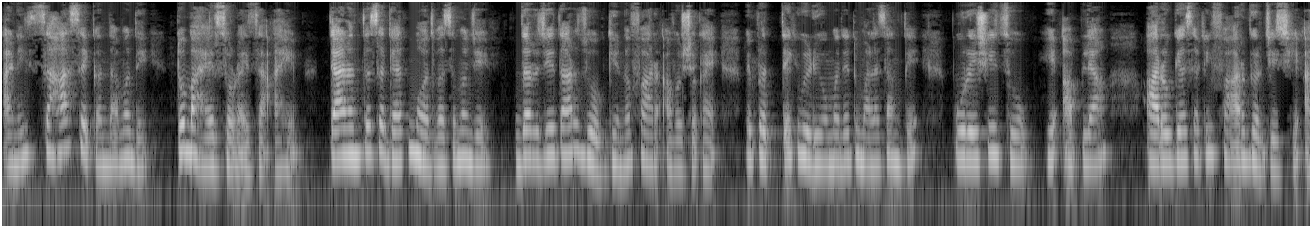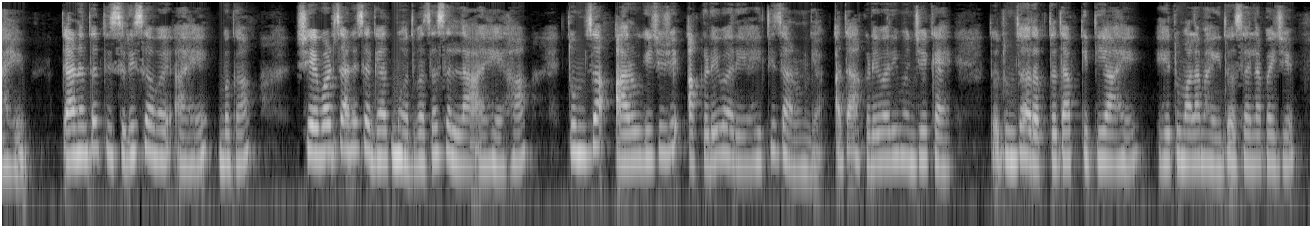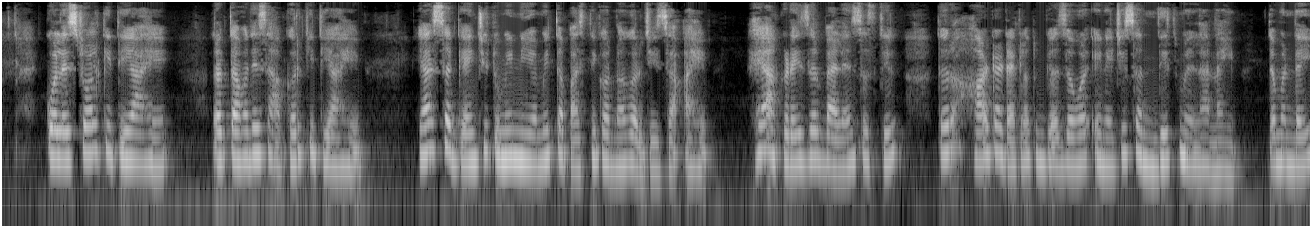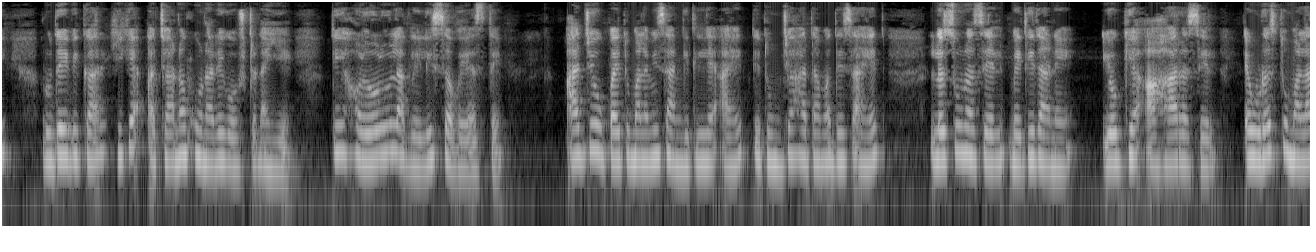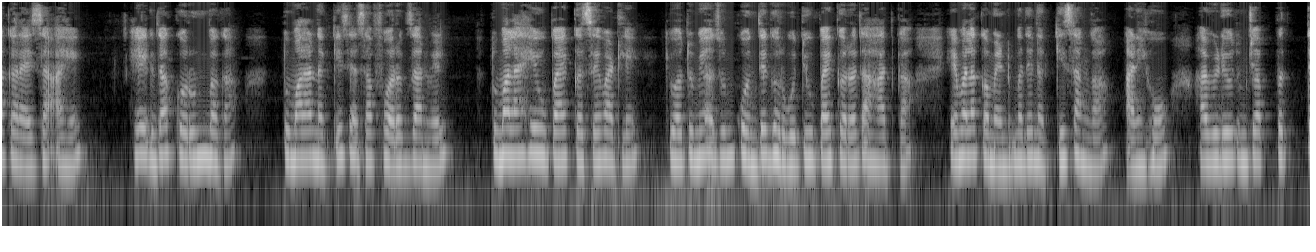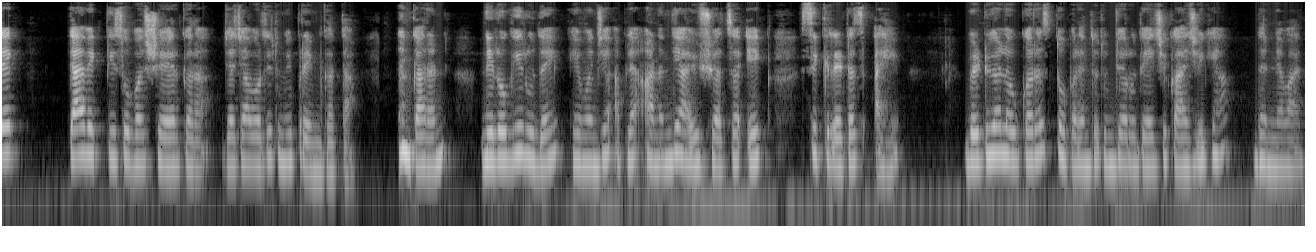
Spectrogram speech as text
आणि सहा सेकंदामध्ये तो बाहेर सोडायचा आहे. त्यानंतर सगळ्यात महत्त्वाचं म्हणजे दर्जेदार झोप घेणं फार आवश्यक आहे. मी प्रत्येक व्हिडिओमध्ये तुम्हाला सांगते पुरेशी झोप ही आपल्या आरोग्यासाठी फार गरजेची आहे. त्यानंतर तिसरी सवय आहे बघा शेवटचा आणि सगळ्यात महत्त्वाचा सल्ला आहे हा तुमचा आरोग्याची जी आकडेवारी आहे ती जाणून घ्या. आता आकडेवारी म्हणजे काय? तर तुमचा रक्तदाब किती आहे हे तुम्हाला माहीत असायला पाहिजे. कोलेस्ट्रॉल किती आहे रक्तामध्ये साखर किती आहे या सगळ्यांची तुम्ही नियमित तपासणी करणं गरजेचं आहे. हे आकडे जर बॅलन्स असतील तर हार्ट अटॅकला तुमच्या जवळ येण्याची संधीच मिळणार नाही. तर मंडई हृदयविकार ही काही अचानक होणारी गोष्ट नाही आहे ती हळूहळू लागलेली सवय असते. आज जे उपाय तुम्हाला मी सांगितलेले आहेत ते तुमच्या हातामध्येच आहेत. लसूण असेल मेथीदाणे योग्य आहार असेल एवढंच तुम्हाला करायचं आहे. हे एकदा करून बघा. तुम्हाला नक्कीच याचा फरक जाणवेल. तुम्हाला हे उपाय कसे वाटले? किंवा तुम्ही अजून कोणते घरगुती उपाय करत आहात का? हे मला कमेंटमध्ये नक्की सांगा. आणि हो हा व्हिडिओ तुमच्या प्रत्येक त्या व्यक्तीसोबत शेअर करा ज्याच्यावरती तुम्ही प्रेम करता. कारण निरोगी हृदय हे म्हणजे आपल्या आनंदी आयुष्याचं एक सिक्रेटच आहे. भेटूया लवकरच तोपर्यंत तुमच्या हृदयाची काळजी घ्या. धन्यवाद.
